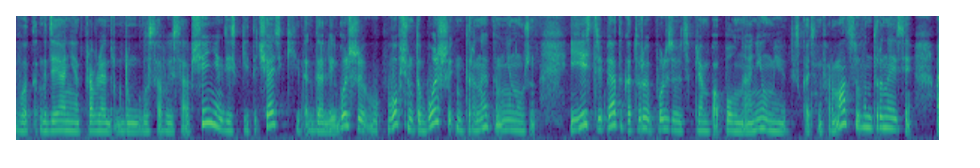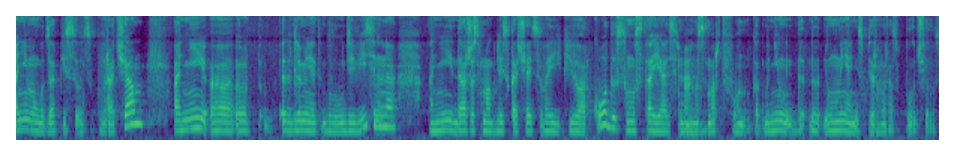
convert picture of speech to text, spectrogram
вот, где они отправляют друг другу голосовые сообщения, где есть какие-то чатики и так далее. И больше, в общем-то, больше интернет им не нужен. И есть ребята, которые пользуются прям по полной. Они умеют искать информацию в интернете, они могут записываться к врачам, они, э, э, для меня это было удивительно, они даже смогли скачать свои QR-коды самостоятельно uh-huh. на смартфон. Как бы не, у меня не с первого раза получилось.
